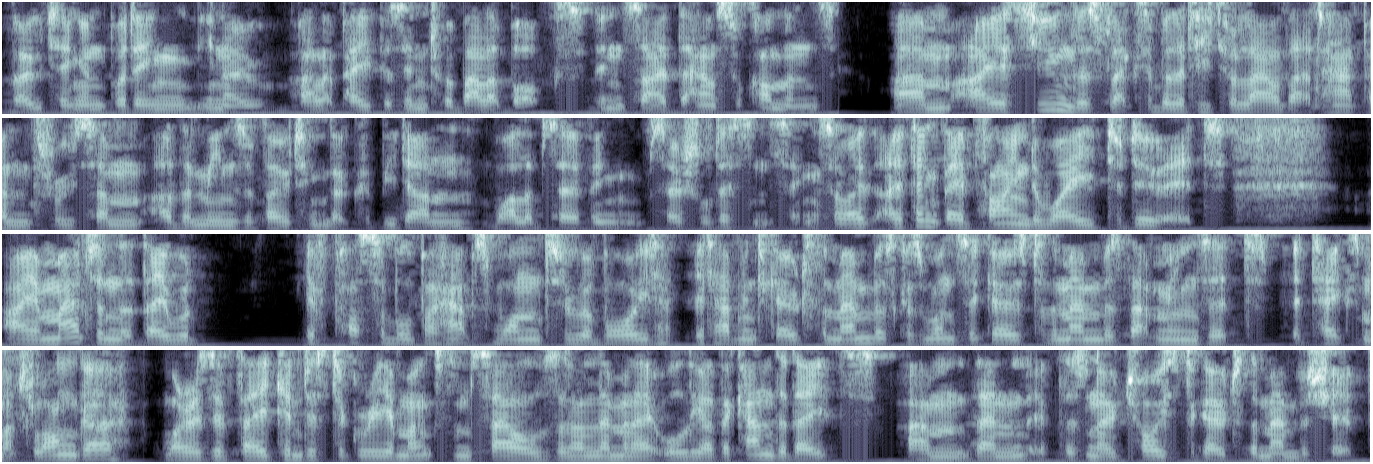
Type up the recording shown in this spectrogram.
voting and putting, you know, ballot papers into a ballot box inside the House of Commons. Um, I assume there's flexibility to allow that to happen through some other means of voting that could be done while observing social distancing. So I, I think they'd find a way to do it. I imagine that they would if possible, perhaps one to avoid it having to go to the members, because once it goes to the members, that means it, it takes much longer. Whereas if they can just agree amongst themselves and eliminate all the other candidates, um, then if there's no choice to go to the membership,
